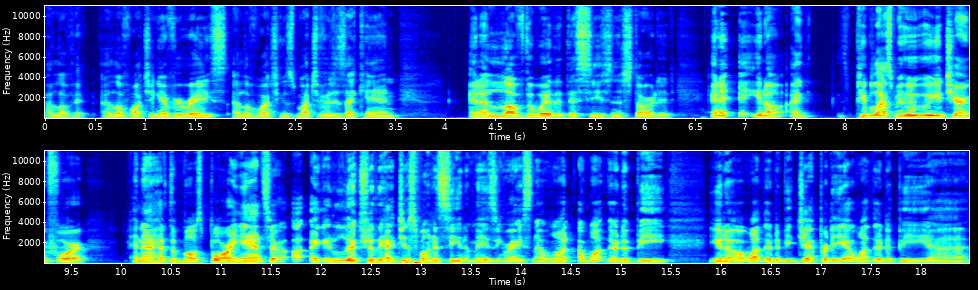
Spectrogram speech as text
I love it. I love watching every race. I love watching as much of it as I can, and I love the way that this season has started. And it, you know I people ask me who, who are you cheering for, and I have the most boring answer. I, I literally I just want to see an amazing race, and I want I want there to be you know, I want there to be jeopardy. I want there to be, uh,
